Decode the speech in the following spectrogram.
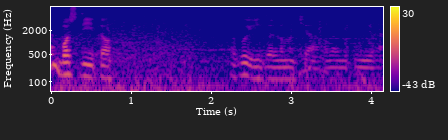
Ilang boss dito? Ako idol naman siya. Lang matira.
